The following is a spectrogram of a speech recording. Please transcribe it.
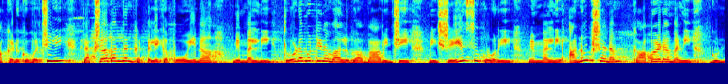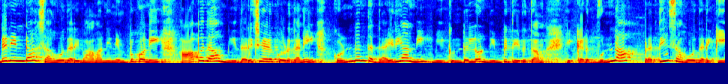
అక్కడకు వచ్చి రక్షాబంధన్ కట్టలేకపోయినా మిమ్మల్ని తోడబుట్టిన వాళ్ళుగా భావించి మీ శ్రేయస్సు కోరి మిమ్మల్ని అనుక్షణం కాపాడమని గుండె నిండా సహోదరి భావాన్ని నింపుకొని ఆపద మీ దరి చేరకూడదని కొండంత ధైర్యాన్ని మీ గుండెల్లో నింపి తీరుతాం ఇక్కడ ఉన్న ప్రతి సహోదరికి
